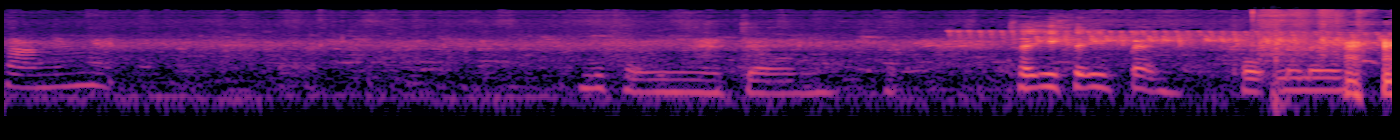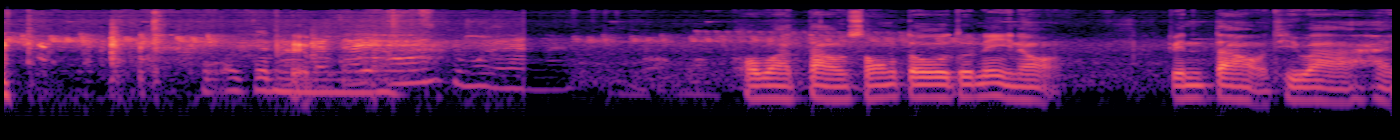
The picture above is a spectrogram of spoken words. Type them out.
สามยังเนี่ยนี่เคยมีจอง ใช้อีกใช้อีกแป้งโขกเลยเลยโขกเอาจนกระจายอ้อนคือมือนั่นนะเพราะว่าเต่าสองโตวตัวนี้เนาะเป็นเต่าที่ว่าให้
